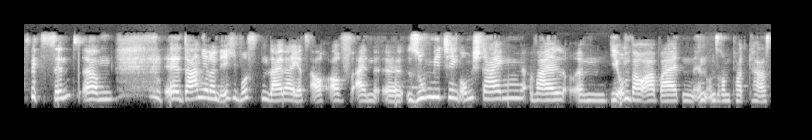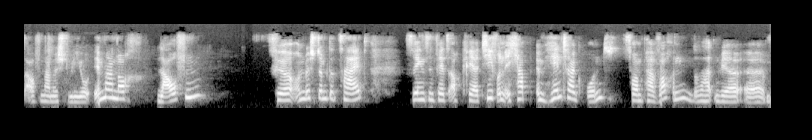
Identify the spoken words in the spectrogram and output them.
Wir sind, ähm, äh, Daniel und ich mussten leider jetzt auch auf ein äh, Zoom-Meeting umsteigen, weil ähm, die Umbauarbeiten in unserem Podcast-Aufnahmestudio immer noch laufen für unbestimmte Zeit. Deswegen sind wir jetzt auch kreativ. Und ich habe im Hintergrund vor ein paar Wochen, da hatten wir äh,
